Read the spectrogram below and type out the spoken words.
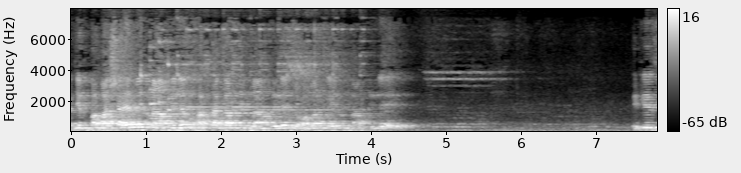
কাজে বাবা সাহেবের নাম নিলে মহাত্মা গান্ধীর নাম নিলে জওয়াহরলাল নেহরুর নাম নিলে it is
